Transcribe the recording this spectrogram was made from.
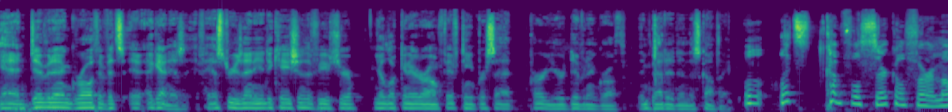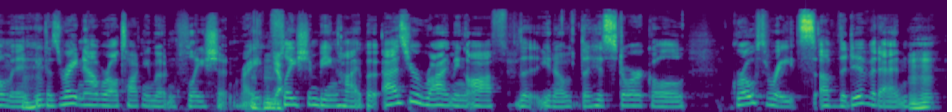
And dividend growth, if it's, again, if history is any indication of the future, you're looking at around 15% per year dividend growth embedded in this company. Well, let's come full circle for a moment Mhm. because right now we're all talking about inflation, right? Mhm. Yeah. Inflation being high, but as you're rhyming off the, you know, the historical growth rates of the dividend, Mm-hmm. it's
